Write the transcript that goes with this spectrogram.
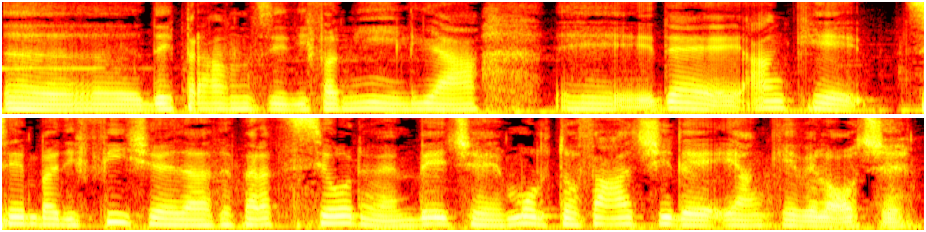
eh, dei pranzi di famiglia eh, ed è anche, sembra difficile dalla preparazione, ma invece molto facile e anche veloce.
